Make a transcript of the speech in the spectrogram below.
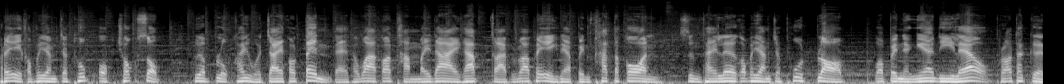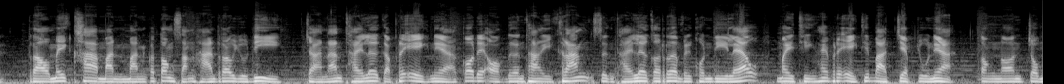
พระเอกก็พยายามจะทุบอกชกศพ พื่อปลุกให้หัวใจเขาเต้น แต่ทว่าก็ทำไม่ได้ครับ กลายเป็นว่าพระเอกเนี่ยเป็นฆาตกร ซึ่งไทเลอร์ก็พยายามจะพูดปลอบ ว่าเป็นอย่างเงี้ยดีแล้ว เพราะถ้าเกิดเราไม่ฆ่ามันมันก็ต้องสังหารเราอยู่ดี จากนั้นไทเลอร์กับพระเอกเนี่ยก็ได้ออกเดินทางอีกครั้ง ซึ่งไทเลอร์ก็เริ่มเป็นคนดีแล้ว ไม่ทิ้งให้พระเอกที่บาดเจ็บอยู่เนี่ยต้องนอนจม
